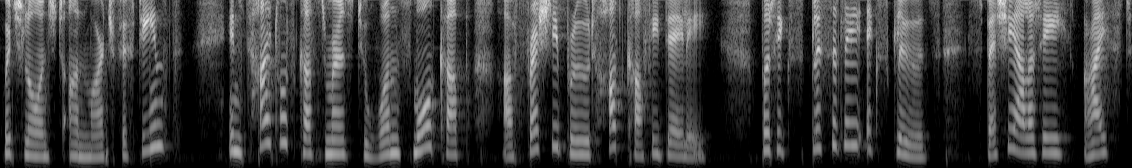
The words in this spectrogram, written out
which launched on March 15th, entitles customers to one small cup of freshly brewed hot coffee daily, but explicitly excludes specialty, iced,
